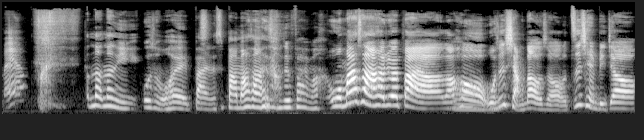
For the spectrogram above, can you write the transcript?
没有。那那你为什么会拜呢？是爸妈上来之后就拜吗？我妈上来她就会拜啊，然后哦我是想到的时候，之前比较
